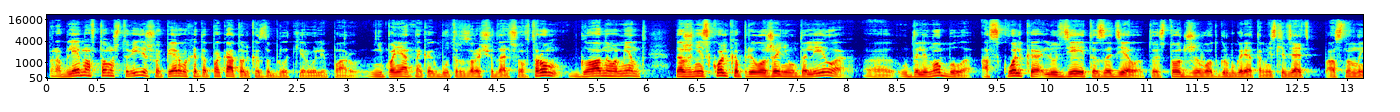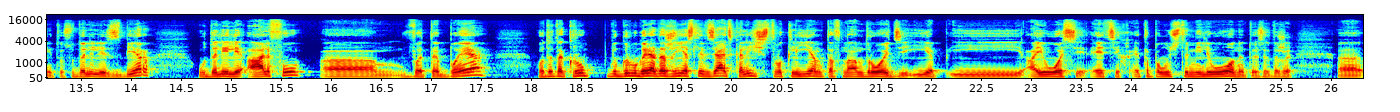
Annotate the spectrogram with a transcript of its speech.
Проблема в том, что, видишь, во-первых, это пока только заблокировали пару. Непонятно, как будут разворачивать дальше. Во втором, главный момент, даже не сколько приложений удалило, э, удалено было, а сколько людей это задело. То есть тот же, вот, грубо говоря, там, если взять основные, то есть удалили Сбер, удалили Альфу, э, ВТБ, вот это, ну, грубо говоря, даже если взять количество клиентов на андроиде и, и iOS этих, это получится миллионы, то есть это же э,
